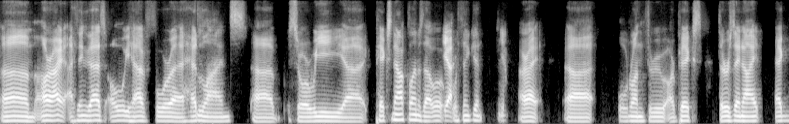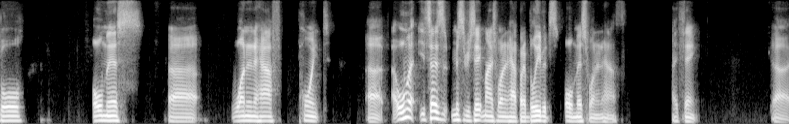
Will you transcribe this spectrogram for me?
Um, all right. I think that's all we have for uh, headlines. Uh, so are we uh, picks now, Glenn? Is that what Yeah. we're thinking? Yep. All right. Uh, we'll run through our picks. Thursday night, Egg Bowl, Ole Miss, uh, one and a half point. Uh, Ole Miss, it says Mississippi State minus one and a half, but I believe it's Ole Miss one and a half. I think. Uh,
